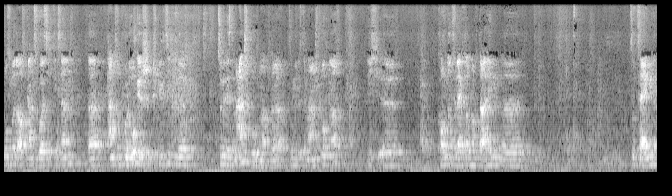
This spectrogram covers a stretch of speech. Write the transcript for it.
muss man da auch ganz vorsichtig sein. Äh, anthropologisch spielt sich in der zumindest dem Anspruch nach, ja, zumindest dem Anspruch nach. Ich äh, komme dann vielleicht auch noch dahin, äh, zu zeigen, äh,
